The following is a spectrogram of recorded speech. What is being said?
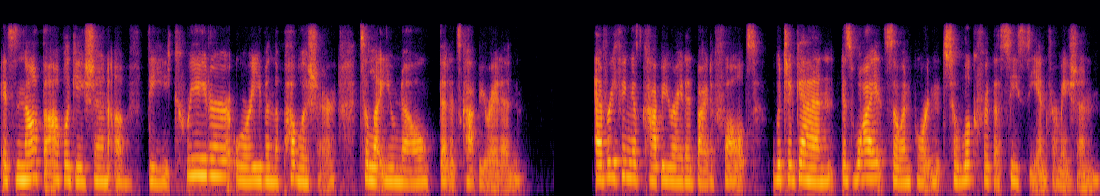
it's not the obligation of the creator or even the publisher to let you know that it's copyrighted. Everything is copyrighted by default, which again is why it's so important to look for the CC information.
